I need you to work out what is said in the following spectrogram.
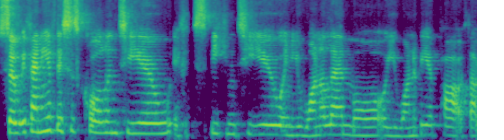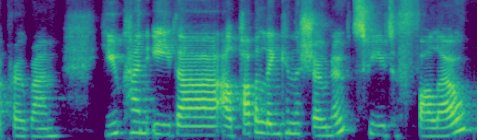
So, if any of this is calling to you, if it's speaking to you and you want to learn more or you want to be a part of that program, you can either, I'll pop a link in the show notes for you to follow.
